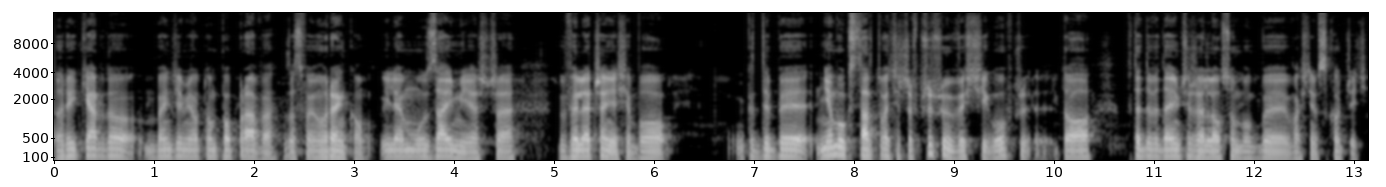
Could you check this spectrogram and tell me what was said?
Ricciardo będzie miał tą poprawę ze swoją ręką. Ile mu zajmie jeszcze wyleczenie się, bo gdyby nie mógł startować jeszcze w przyszłym wyścigu, to wtedy wydaje mi się, że Lawson mógłby właśnie wskoczyć,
